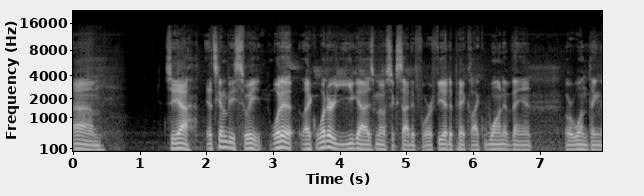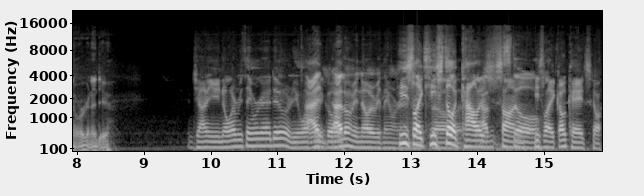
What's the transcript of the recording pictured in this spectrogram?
Um, so yeah, it's gonna be sweet. What a, like what are you guys most excited for? If you had to pick like one event or one thing that we're gonna do, Johnny, you know everything we're gonna do, or do you want me I, to go? I don't even know everything. We're He's gonna like do, he's so still a college I'm son. Still, He's like, okay, let's go.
